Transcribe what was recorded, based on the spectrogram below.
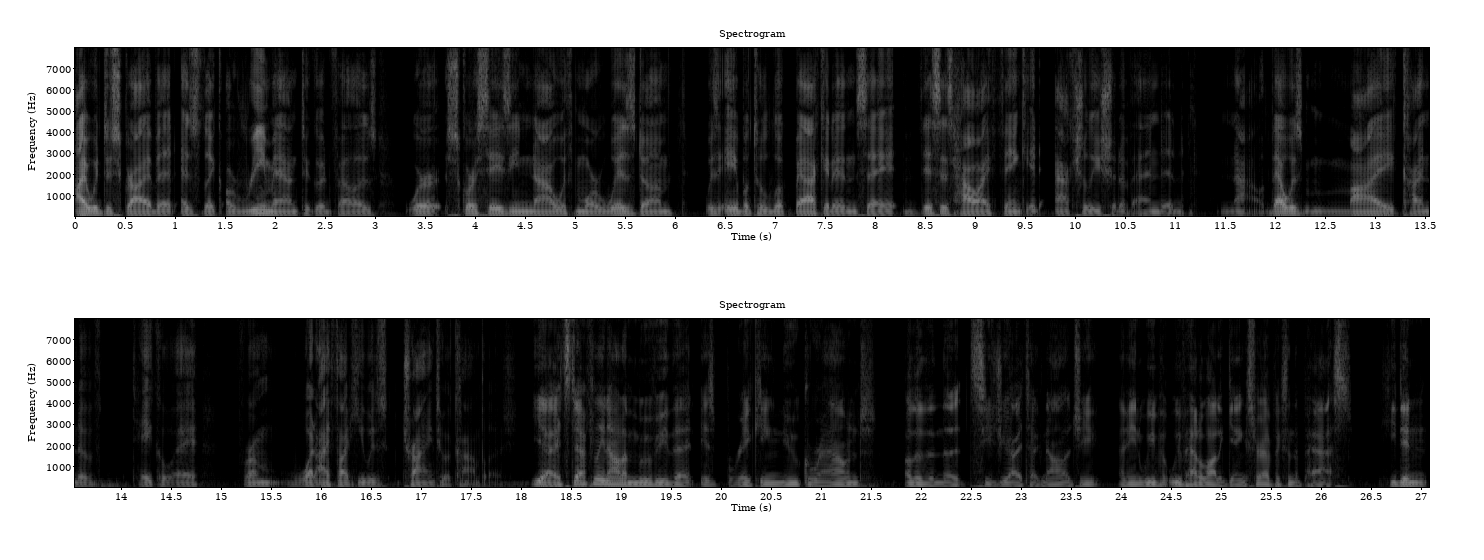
I would describe it as like a remand to Goodfellas, where Scorsese, now with more wisdom, was able to look back at it and say, this is how I think it actually should have ended now. That was my kind of takeaway from what I thought he was trying to accomplish. Yeah, it's definitely not a movie that is breaking new ground other than the CGI technology. I mean, we've we've had a lot of gangster epics in the past. He didn't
